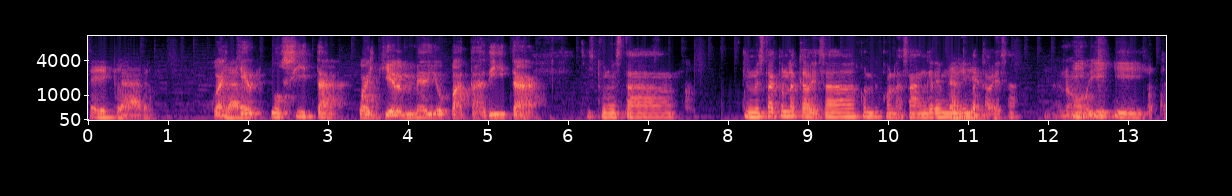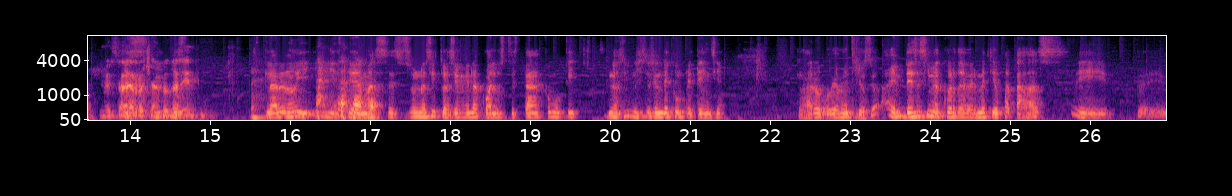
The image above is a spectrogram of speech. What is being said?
Sí, claro. Cualquier claro. cosita, cualquier medio patadita. Es que uno está, uno está con la cabeza, con, con la sangre muy Caliente. en la cabeza. No, y, y, y no está derrochando talento. Claro, ¿no? Y, y, es que además es una situación en la cual usted está como que una, una situación de competencia. Claro, obviamente, yo de eso sí me acuerdo de haber metido patadas eh, eh,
